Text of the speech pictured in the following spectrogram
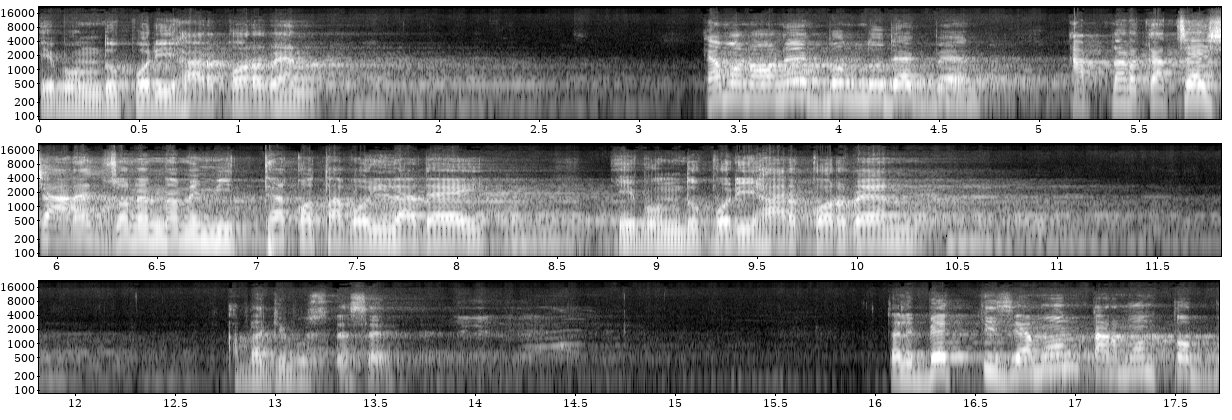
এ বন্ধু পরিহার করবেন। এমন অনেক বন্ধু দেখবেন, আপনার কাছে এসে আরেকজনের নামে মিথ্যা কথা বইলা দেয়। এই বন্ধু পরিহার করবেন। আপনার কি বুঝতেছেন? তাহলে ব্যক্তি যেমন, তার মন্তব্য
